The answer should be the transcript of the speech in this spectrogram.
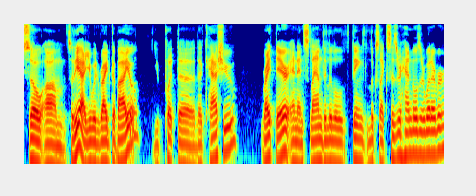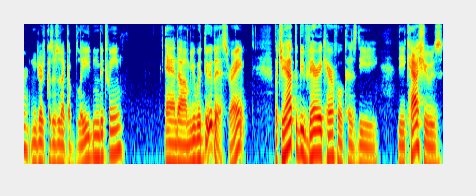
So um so yeah, you would ride caballo. You put the the cashew right there and then slam the little thing looks like scissor handles or whatever because there's, there's like a blade in between. And um, you would do this right? But you have to be very careful because the the cashews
